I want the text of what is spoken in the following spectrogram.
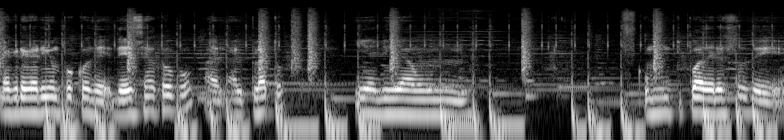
le agregaría un poco de, ese adobo al, plato y haría un como un tipo de aderezo de,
